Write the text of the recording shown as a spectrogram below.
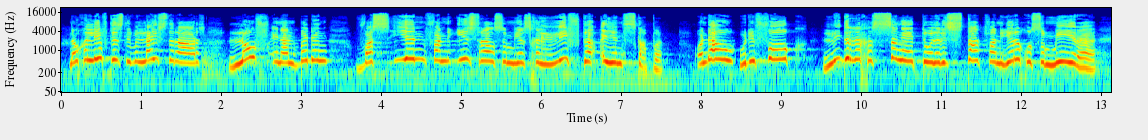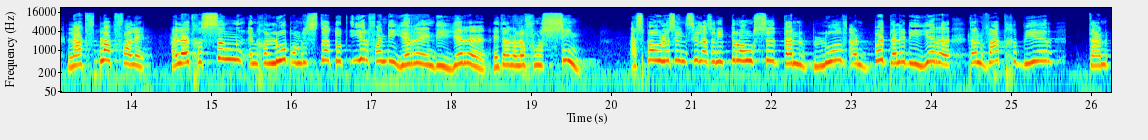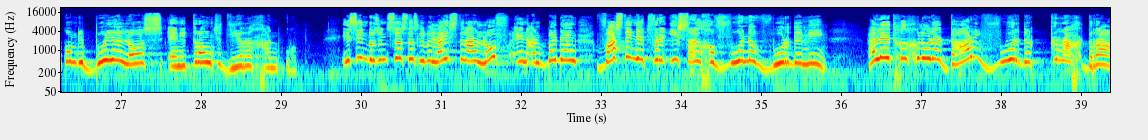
Nou geliefdes, liewe luisteraars, lof en aanbidding was een van Israel se mees geliefde eienskappe. Onthou hoe die volk liedere gesing het toe hulle die stad van Jerigo se mure laat platval het. Hulle het gesing en geloop om die stad tot eer van die Here en die Here het aan hulle voorsien. As Paulus en Silas in die tronk sit, dan loof en bid hulle die Here, dan wat gebeur? Dan kom die boeye los en die tronk se deure gaan oop. U sien broers en susters, liewe luisteraar, lof en aanbidding was nie net vir Israel gewone woorde nie. Hulle het geglo dat daardie woorde krag dra.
